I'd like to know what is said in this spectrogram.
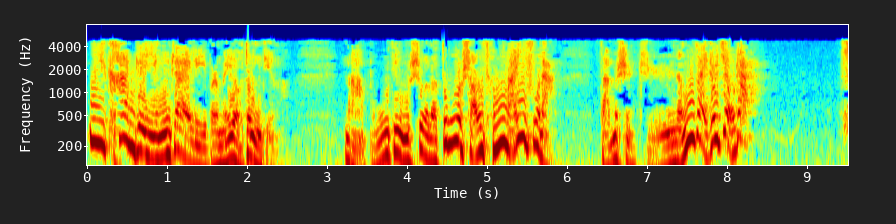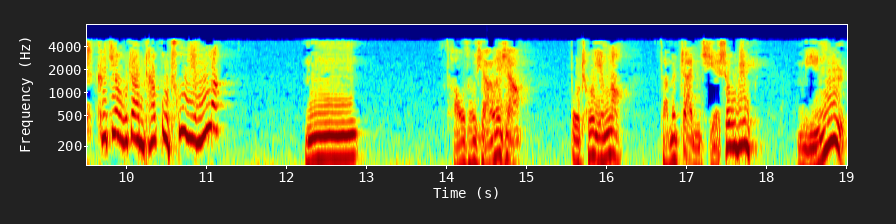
你看这营寨里边没有动静啊。那不定设了多少层埋伏呢？咱们是只能在这叫战，可叫战他不出营了。嗯，曹操想了想，不出营啊，咱们暂且收兵，明日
